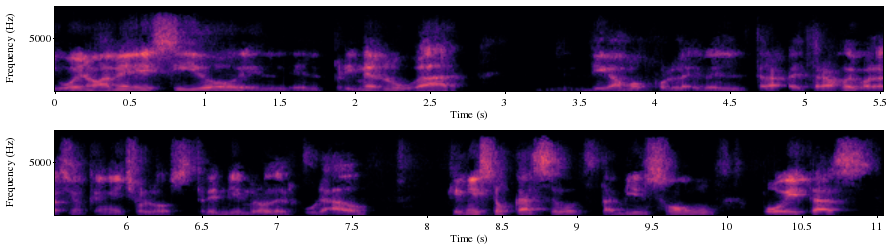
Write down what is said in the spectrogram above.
Y bueno, ha merecido el, primer lugar, digamos, por el, trabajo de evaluación que han hecho los tres miembros del jurado, que en estos casos también son poetas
